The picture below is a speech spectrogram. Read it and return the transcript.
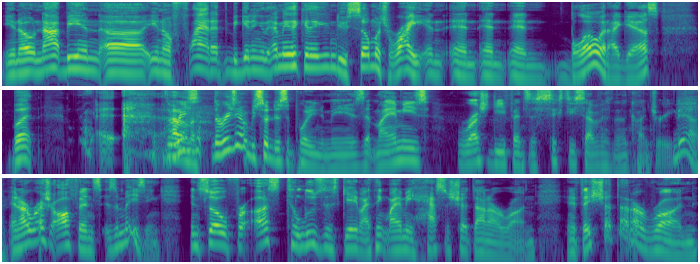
you know, not being, uh, you know, flat at the beginning. Of the, I mean, they can, they can do so much right and, and, and, and blow it, I guess. But The reason the reason it would be so disappointing to me is that Miami's rush defense is 67th in the country. Yeah. And our rush offense is amazing. And so for us to lose this game, I think Miami has to shut down our run. And if they shut down our run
